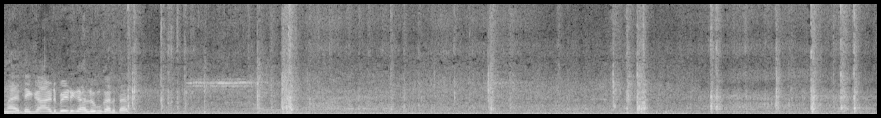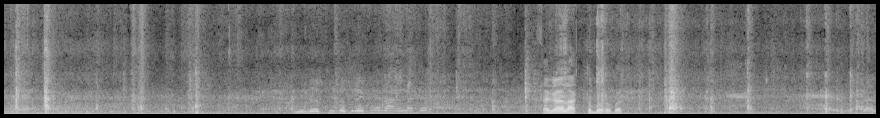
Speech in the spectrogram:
नाही ते गाडबीड घालून करतात. सगळं लागतं बरोबर बॅलन्स बघ काय पकडलं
